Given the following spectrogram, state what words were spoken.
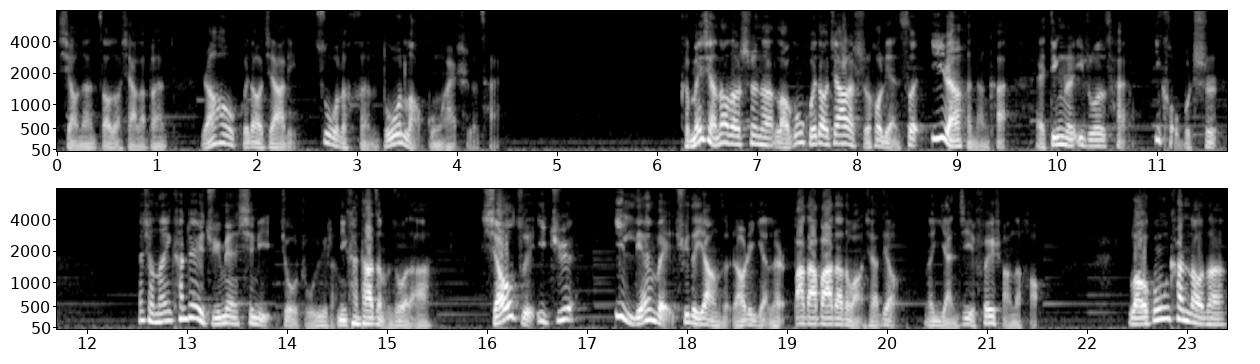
小南早早下了班，然后回到家里做了很多老公爱吃的菜。可没想到的是呢，老公回到家的时候脸色依然很难看，哎，盯着一桌子菜一口不吃。那小南一看这局面，心里就有主意了。你看他怎么做的啊？小嘴一撅，一脸委屈的样子，然后这眼泪吧嗒吧嗒的往下掉，那演技非常的好。老公看到呢，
